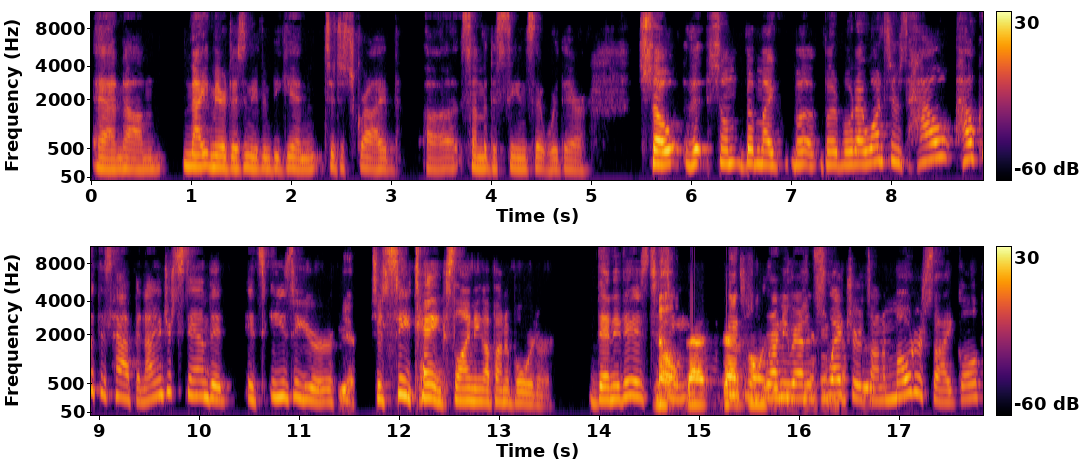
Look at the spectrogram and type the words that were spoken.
And um, nightmare doesn't even begin to describe uh, some of the scenes that were there so the, so but my but, but what i want to know is how how could this happen i understand that it's easier yeah. to see tanks lining up on a border than it is to no, see that, people running around in sweatshirts on a motorcycle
